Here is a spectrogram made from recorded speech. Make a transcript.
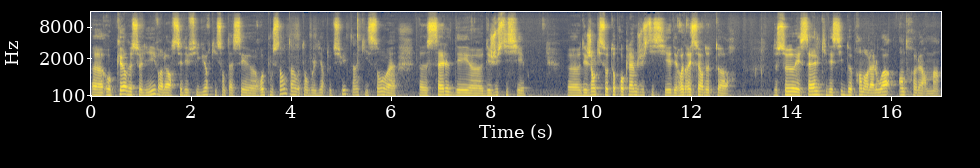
Euh, au cœur de ce livre, alors c'est des figures qui sont assez euh, repoussantes, hein, autant vous le dire tout de suite, hein, qui sont euh, celles des, des justiciers, des gens qui s'autoproclament justiciers, des redresseurs de tort, de ceux et celles qui décident de prendre la loi entre leurs mains.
